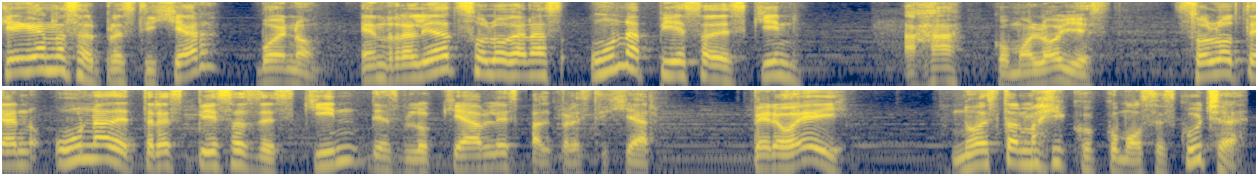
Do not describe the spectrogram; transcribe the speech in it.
¿Qué ganas al prestigiar? Bueno, en realidad solo ganas una pieza de skin. Ajá, como lo oyes. Solo te dan una de tres piezas de skin desbloqueables para el prestigiar. Pero hey, no es tan mágico como se escucha.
